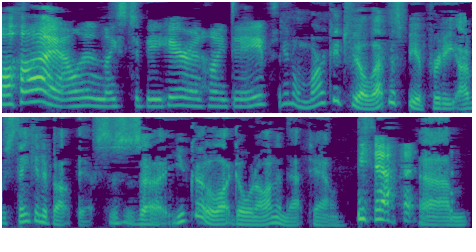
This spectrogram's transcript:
Well, hi, Alan. Nice to be here, and hi, Dave. You know, Marketville, that must be a pretty. I was thinking about this. This is uh, you've got a lot going on in that town. Yeah, Um,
